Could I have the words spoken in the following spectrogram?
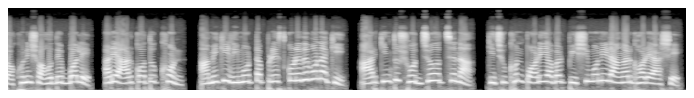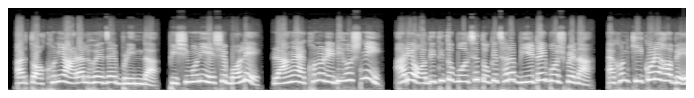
তখনই সহদেব বলে, আরে আর কতক্ষণ? আমি কি রিমোটটা প্রেস করে দেব নাকি? আর কিন্তু সহ্য হচ্ছে না। কিছুক্ষণ পরেই আবার পিসিমণি রাঙার ঘরে আসে, আর তখনই আড়াল হয়ে যায় বৃন্দা। পিসিমণি এসে বলে, রাঙা, এখনও রেডি হোসনি? আরে, অদিতি তো বলছে তোকে ছাড়া বিয়েটাই বসবে না। এখন কি করে হবে?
